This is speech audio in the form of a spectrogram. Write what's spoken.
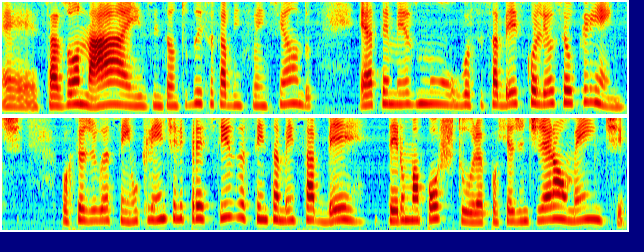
é, sazonais, então tudo isso acaba influenciando, é até mesmo você saber escolher o seu cliente. Porque eu digo assim, o cliente ele precisa assim também saber ter uma postura, porque a gente geralmente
